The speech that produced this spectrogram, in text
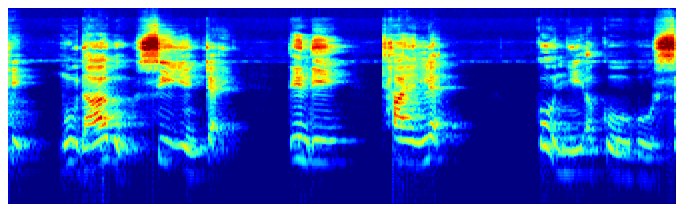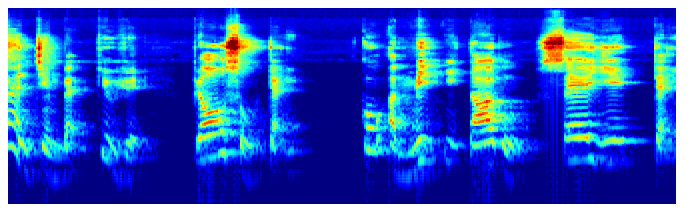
ဖြစ် မူသားကိုစီရင်တိုက်တင်သည်ထိုင်လက်ကိုညီအကိုကိုစန့်ကျင်ဘက်ပြု၍ပြောဆိုတတ်ကိုအမိဤသားကိုဆဲရေးတတ်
